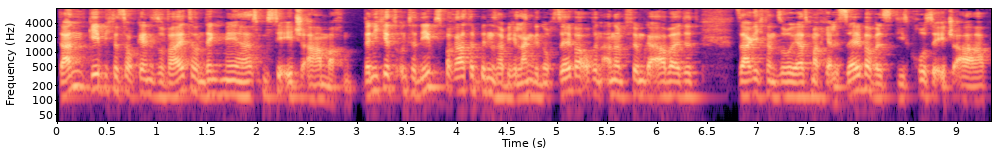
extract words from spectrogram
Dann gebe ich das auch gerne so weiter und denke mir, ja, das muss die HR machen. Wenn ich jetzt Unternehmensberater bin, das habe ich lange genug selber auch in anderen Firmen gearbeitet, sage ich dann so, ja, das mache ich alles selber, weil es diese große HR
